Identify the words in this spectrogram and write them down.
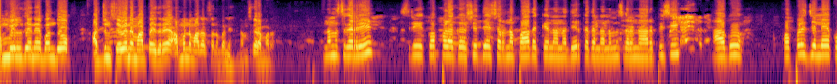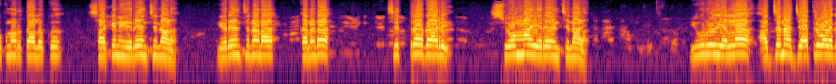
ಅಮ್ಮ ಇಲ್ದೇನೆ ಬಂದು ಅರ್ಜುನ್ ಸೇವೆನೆ ಮಾಡ್ತಾ ಇದಾರೆ ಅಮ್ಮನ್ನ ಮಾತಾಡ್ಸೋಣ, ಬನ್ನಿ. ನಮಸ್ಕಾರ ಅಮ್ಮರ ನಮಸ್ಕಾರ ರೀ. ಶ್ರೀ ಕೊಪ್ಪಳ ಗವಿಸಿದ್ದೇಶ್ವರನ ಪಾದಕ್ಕೆ ನನ್ನ ದೀರ್ಘದಂಡ ನಮಸ್ಕಾರನ ಅರ್ಪಿಸಿ ಹಾಗೂ ಕೊಪ್ಪಳ ಜಿಲ್ಲೆ ಕುಕನೂರು ತಾಲೂಕು ಸಾಕಿನ ಎರೆಹಂಚಿನಾಳ ಎರೆಹಂಚಿನಾಳ ಕನ್ನಡ ಚಿತ್ರಗಾರಿ ಶಿವಮ್ಮ ಎರೆಹಂಚಿನಾಳ ಇವರು ಎಲ್ಲ ಅಜ್ಜನ ಜಾತ್ರೆ ಒಳಗ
